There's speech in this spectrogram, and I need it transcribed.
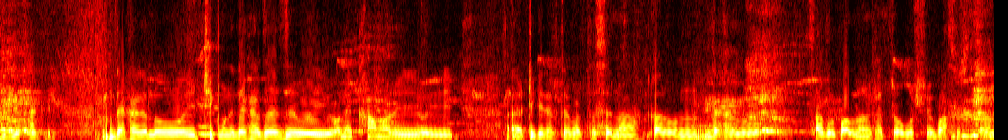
দিকে থাকে? দেখা গেল ওই ঠিক মনে দেখা যায় যে ওই অনেক খামারে ওই টিকে থাকতে পারতেছে না। কারণ দেখা গেল ছাগল পালনের ক্ষেত্রে অবশ্যই বাসস্থান,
